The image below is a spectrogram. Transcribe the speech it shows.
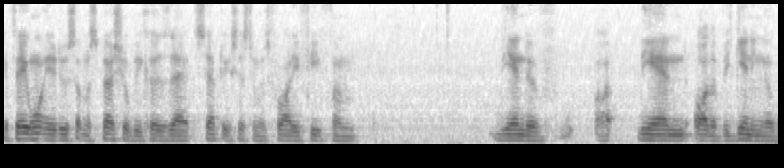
if they want you to do something special, because that septic system is forty feet from the end of, uh, the end or the beginning of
